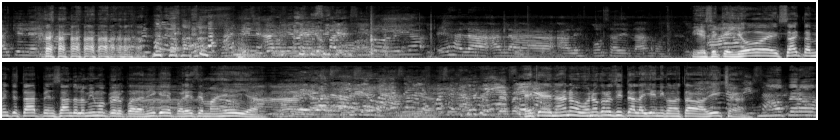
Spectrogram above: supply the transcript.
Hay quien le haya parecido. Hay quien le haya parecido ella es a la, a la, a la esposa de Nano. Fíjese que yo exactamente estaba pensando lo mismo, pero para mí que parece más ella. Es que, Nano, vos no conociste a la Jenny cuando estaba bicha. No, pero.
